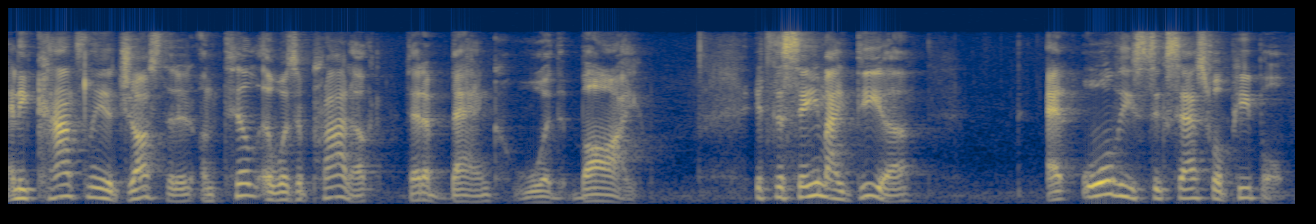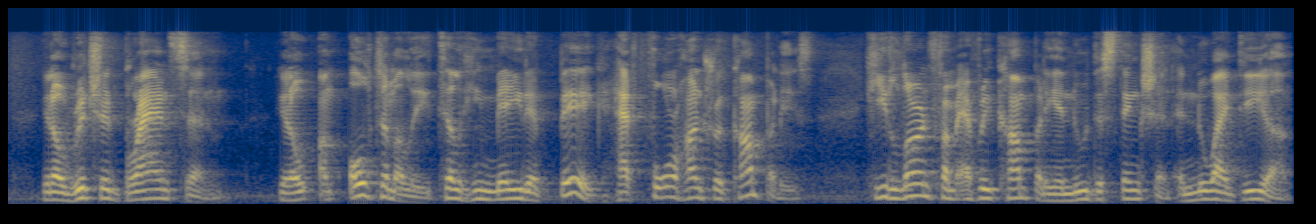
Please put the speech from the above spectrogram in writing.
And he constantly adjusted it until it was a product that a bank would buy. It's the same idea at all these successful people. You know, Richard Branson, you know, um, ultimately, till he made it big, had 400 companies. He learned from every company a new distinction, a new idea,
